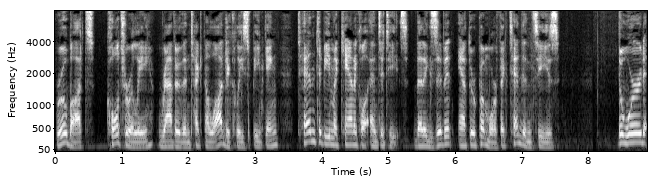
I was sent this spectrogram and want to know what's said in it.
Robots, culturally rather than technologically speaking, tend to be mechanical entities that exhibit anthropomorphic tendencies. The word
